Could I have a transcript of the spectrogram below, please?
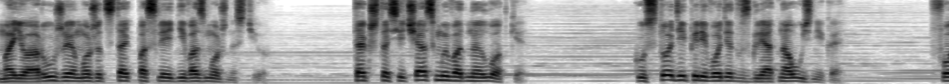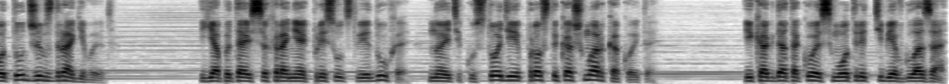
Мое оружие может стать последней возможностью. Так что сейчас мы в одной лодке. Кустодий переводит взгляд на узника. Фо тут же вздрагивает. Я пытаюсь сохранять присутствие духа, но эти кустодии просто кошмар какой-то. И когда такое смотрит тебе в глаза.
